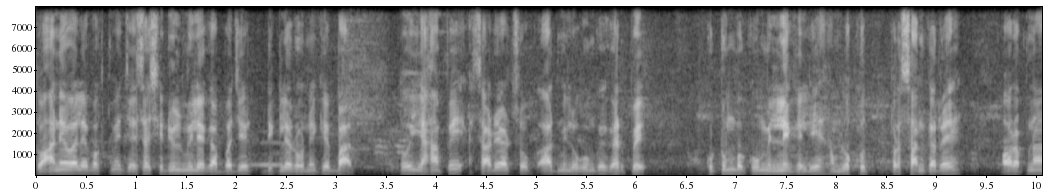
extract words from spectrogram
तो आने वाले वक्त में जैसा शेड्यूल मिलेगा बजट डिक्लेयर होने के बाद तो यहाँ पे साढ़े आठ सौ आदमी लोगों के घर पे कुटुंब को मिलने के लिए हम लोग खुद प्रस्थान कर रहे हैं और अपना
